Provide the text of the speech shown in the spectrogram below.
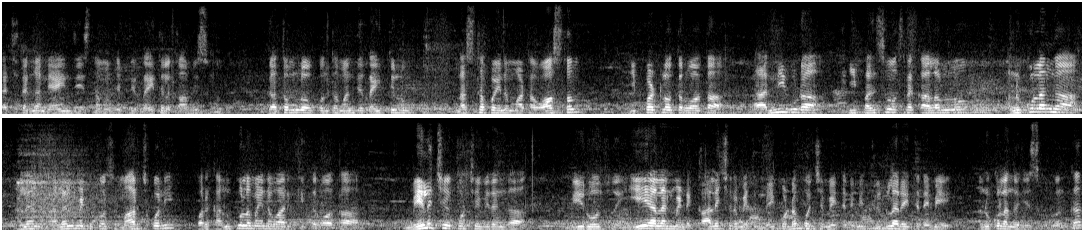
ఖచ్చితంగా న్యాయం చేస్తామని చెప్పి రైతులకు హామీస్తున్నాం గతంలో కొంతమంది రైతులు నష్టపోయిన మాట వాస్తవం. ఇప్పట్లో తర్వాత అన్నీ కూడా ఈ పది సంవత్సరాల కాలంలో అనుకూలంగా అలైన్ అలైన్మెంట్ కోసం మార్చుకొని వారికి అనుకూలమైన వారికి తర్వాత మేలు చేకూర్చే విధంగా ఈ రోజు ఏ అలైన్మెంట్ కాళేశ్వరం అయితేనేమి కొండపోచం అయితేనేమి త్రిబులర్ అయితేనేమి అనుకూలంగా చేసుకున్నాక కనుక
